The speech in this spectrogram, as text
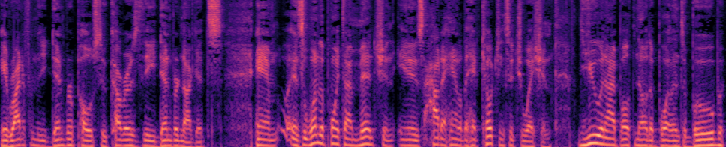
a writer from the Denver Post who covers the Denver Nuggets. And as one of the points I mentioned is how to handle the head coaching situation. You and I both know that Boylan's a boob.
